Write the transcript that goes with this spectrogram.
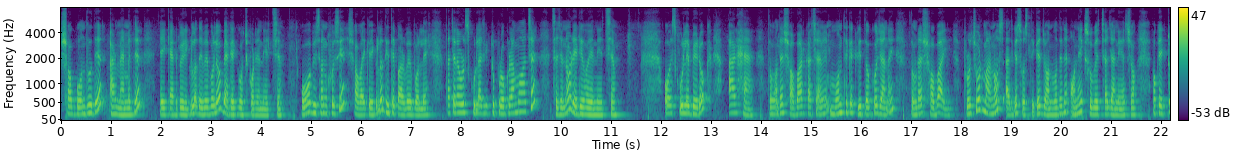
সব বন্ধুদের আর ম্যামেদের এই ক্যাডবেরিগুলো দেবে বলেও ব্যাগে গোছ করে নিচ্ছে ও ভীষণ খুশি, সবাইকে এগুলো দিতে পারবে বলে। তাছাড়া ওর স্কুলে আজকে একটু প্রোগ্রামও আছে, সেজন্য রেডি হয়ে নিচ্ছে ও স্কুলে বেরোক। আর হ্যাঁ তোমাদের সবার কাছে আমি মন থেকে কৃতজ্ঞ জানাই, তোমরা সবাই প্রচুর মানুষ আজকে স্বস্তিকের জন্মদিনে অনেক শুভেচ্ছা জানিয়েছো। ওকে, একটু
